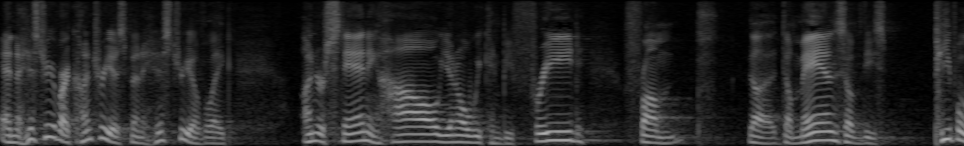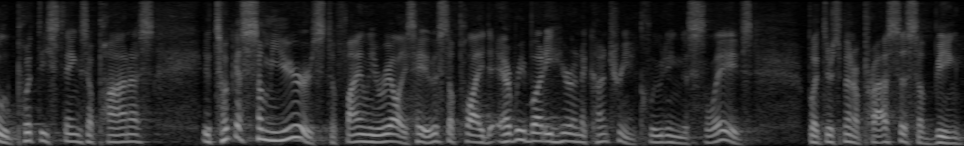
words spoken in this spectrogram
and the history of our country has been a history of like understanding how you know we can be freed from the demands of these people who put these things upon us. It took us some years to finally realize hey, this applied to everybody here in the country, including the slaves. But there's been a process of being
